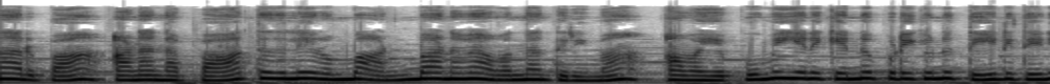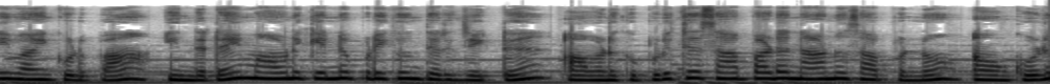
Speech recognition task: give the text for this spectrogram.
தான் இருப்பான் ஆனா நான் பார்த்ததுலயே ரொம்ப அன்பானவன் அவன் தான் தெரியுமா? அவன் எப்பவுமே எனக்கு என்ன பிடிக்கும்னு தேடி தேடி வாங்கி கொடுப்பான் இந்த டைம் அவனுக்கு என்ன பிடிக்கும் தெரிஞ்சுக்கிட்டு அவனுக்கு பிடிச்ச சாப்பாடை நானும் சாப்பிடணும். அவன் கூட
